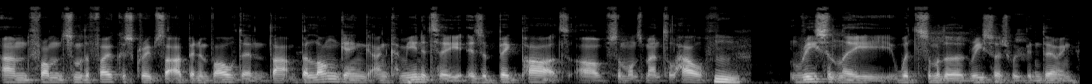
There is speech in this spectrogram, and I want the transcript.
and from some of the focus groups that I've been involved in, that belonging and community is a big part of someone's mental health. Hmm. Recently, with some of the research we've been doing,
